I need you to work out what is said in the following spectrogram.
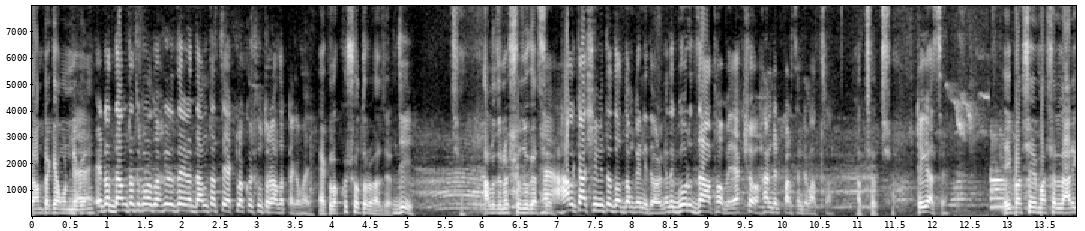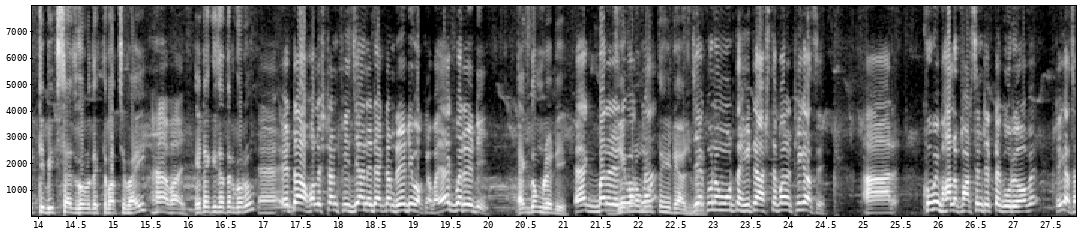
দামটা কেমন নেবেন? হ্যাঁ, এটার দাম চাচ্ছে কোনো দশ হাজার এটার দাম চাচ্ছে এক লক্ষ সতেরো হাজার টাকা ভাই। এক লক্ষ সতেরো হাজার? জি। আচ্ছা আলোচনার সুযোগ আছে? হ্যাঁ হালকা সীমিত দরদামকে নিতে পারবে কিন্তু গরুর জাত হবে একশো হান্ড্রেড পার্সেন্টের বাচ্চা। আচ্ছা আচ্ছা। ঠিক আছে। এই পাশে মাসাল্লাহ আরেকটি বিগ সাইজ গরু দেখতে পাচ্ছি ভাই। হ্যাঁ ভাই। এটা কি জাতের গরু? হ্যাঁ, এটা হলস্টান ফিজিয়ান এটা একদম রেডি বক না ভাই একবার রেডি একদম রেডি একবারে রেডি যে কোনো মুহূর্তে হিটে আসবে। যে কোনো মুহূর্তে হিটে আসতে পারে ঠিক আছে। আর খুবই ভালো পার্সেন্ট একটা গরু হবে ঠিক আছে।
